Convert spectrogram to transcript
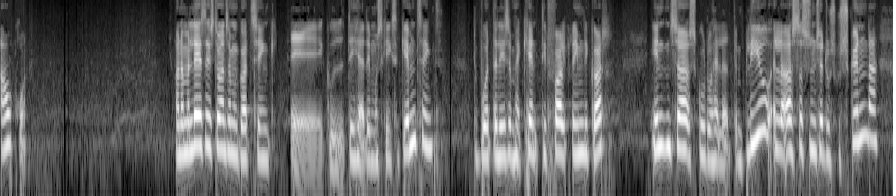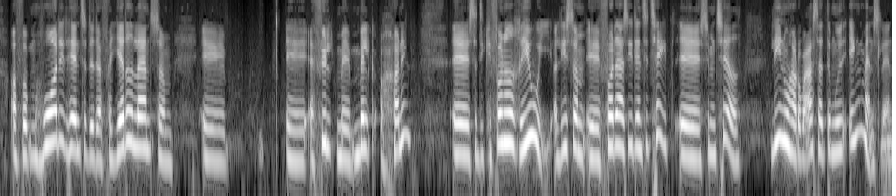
afgrund. Og når man læser historien, så kan man godt tænke, øh, gud, det her det er måske ikke så gennemtænkt. Du burde da ligesom have kendt dit folk rimelig godt. Enten så skulle du have lavet dem blive, eller også så synes jeg, du skulle skynde dig og få dem hurtigt hen til det der forjættede land, som øh, øh, er fyldt med mælk og honning, øh, så de kan få noget at rive i, og ligesom øh, få deres identitet øh, cementeret. Lige nu har du bare sat dem ud i ingenmandsland.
